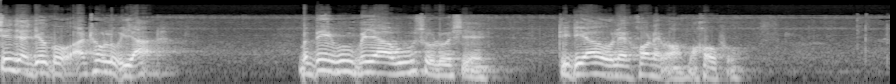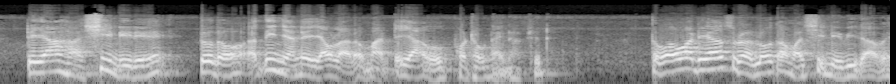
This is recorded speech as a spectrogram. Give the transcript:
ကျင့်ကြံကြုတ်ကိုအထုတ်လို့ရမသိဘူးမရဘူးဆိုလို့ရှိရင်ဒီတရားကိုလည်းဟောနိုင်မှာမဟုတ်ဘူးတရားဟာရှိနေတယ်သို့တော့အသိဉာဏ်နဲ့ရောက်လာတော့မှတရားကိုဖော်ထုတ်နိုင်တာဖြစ်တယ်တဘာဝတရားဆိုတော့လောကမှာရှိနေပြီသားပဲ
